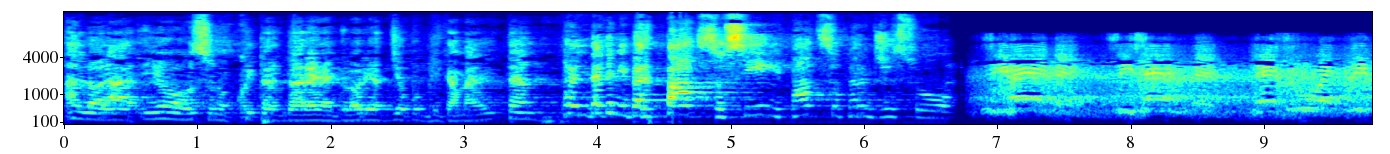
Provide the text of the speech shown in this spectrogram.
Allora, io sono qui per dare gloria a Dio pubblicamente. Prendetemi per pazzo, sì, pazzo per Gesù. Si vede, si sente, Gesù è qui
